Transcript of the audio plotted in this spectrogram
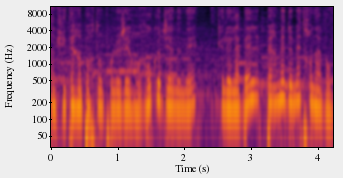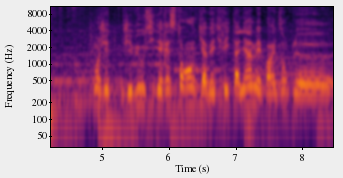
Un critère important pour le gérant Rocco Giannone que le label permet de mettre en avant. Moi j'ai vu aussi des restaurants qui avaient écrit italien, mais par exemple euh,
